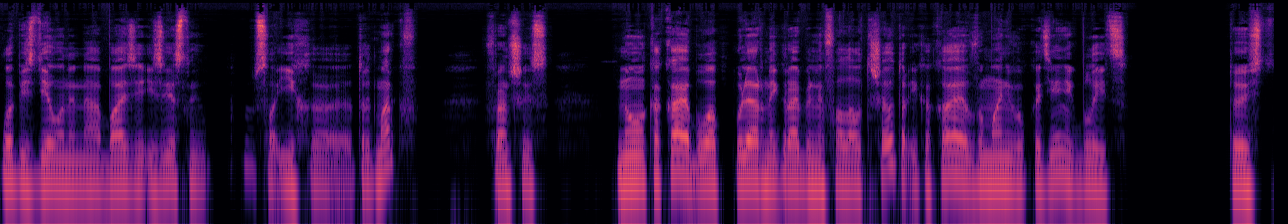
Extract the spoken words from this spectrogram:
обе сделаны на базе известных своих э, трейдмарков, франшиз. Но какая была популярная играбельная Fallout Shelter и какая выманивала денег Blades? То есть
